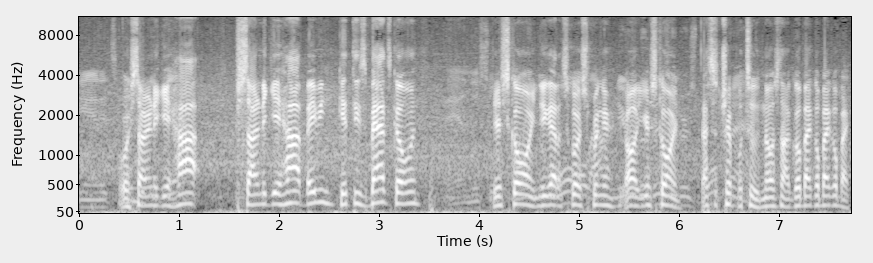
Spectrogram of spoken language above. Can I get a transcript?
and it's We're starting to the get gap. hot. Starting to get hot, baby. Get these bats going. And this will You're scoring. You got to score, Springer. Oh, you're scoring. That's a triple, too. No, it's not. Go back, go back, go back.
